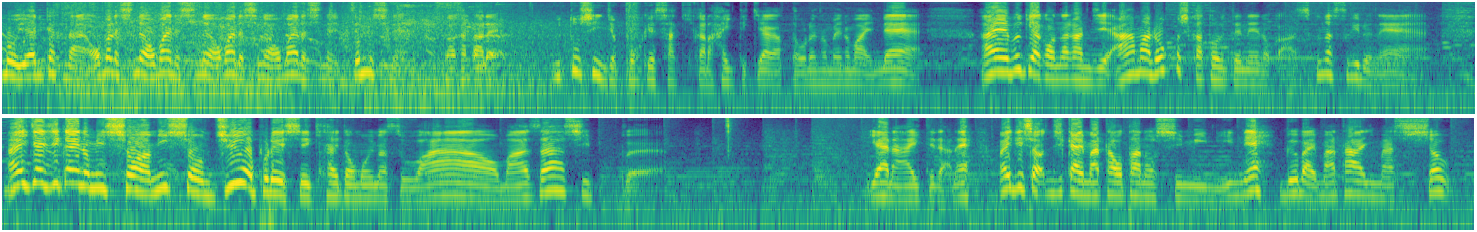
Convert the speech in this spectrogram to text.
もうやりたくない。お前ら死ね、お前ら死ね、お前ら死ね、お前ら死ね。全部死ね。バカたれ。うっとしいんじゃ、ボケ先から入ってきやがった俺の目の前にね。はい、武器はこんな感じ。あー、まあ6個しか取れてねえのか。少なすぎるね。はい、じゃあ次回のミッションはミッション10をプレイしていきたいと思います。わーお、マザーシップ。嫌な相手だね。まあいいでしょう。次回またお楽しみにね。グッバイ、また会いましょう。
